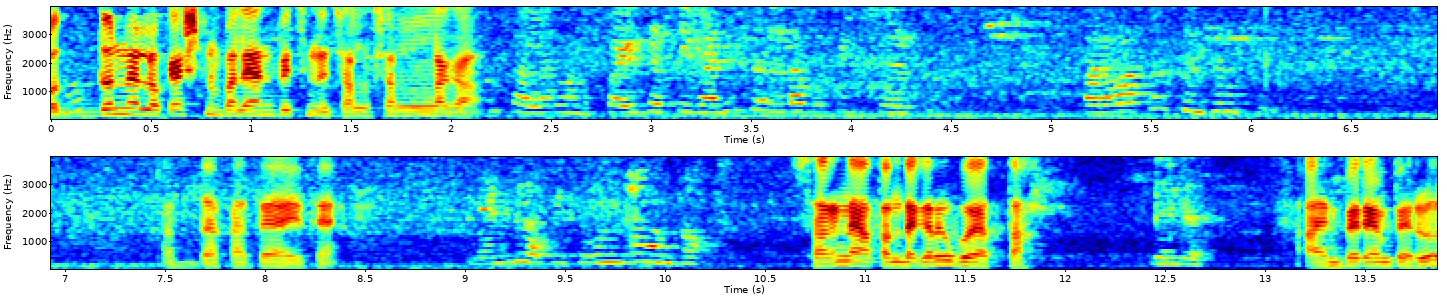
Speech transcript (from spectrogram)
పొద్దున్నే లొకేషన్ భలే అనిపించింది చల్ల చల్లగా. పెద్ద కథే అయితే. సరే నేను అతని దగ్గరకు పోయేస్తా ఆయన పేరు ఏం పేరు?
